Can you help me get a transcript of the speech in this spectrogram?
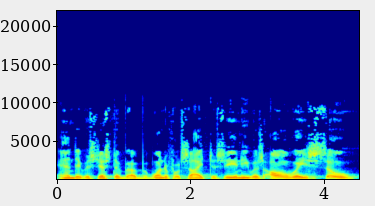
And it was just a, a wonderful sight to see. And he was always so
